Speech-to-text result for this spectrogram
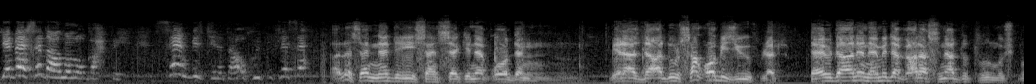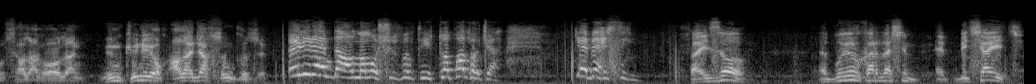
Geberse de almam o kahveyi. Sen bir kere daha okuyup üflesen. Hala sen ne değilsen Sekine Korden. Biraz daha dursak o bizi üfler. Sevdanın hemi de karasına tutulmuş bu salak oğlan. Mümkünü yok, alacaksın kızı. Ölürem de almam o şırfıntıyı Topal Hoca. Gebersin. Feyzo, e, buyur kardeşim, e, bir çay iç.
